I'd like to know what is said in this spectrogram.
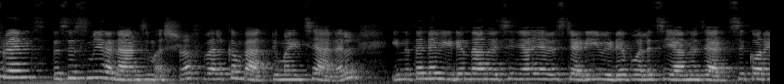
friends this is me റനാൻസും Ashraf welcome back to my channel ഇന്നത്തെ എന്റെ വീഡിയോ എന്താണെന്ന് വെച്ച് കഴിഞ്ഞാൽ ഞാനൊരു സ്റ്റഡി വീഡിയോ പോലെ ചെയ്യാമെന്ന് വിചാരിച്ച് കുറേ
